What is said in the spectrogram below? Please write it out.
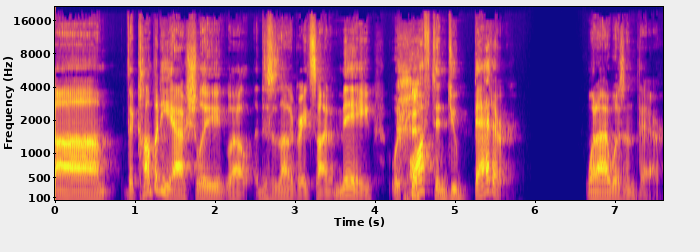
um, the company actually, well, this is not a great sign of me, would often do better when I wasn't there.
